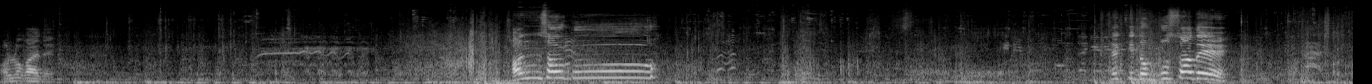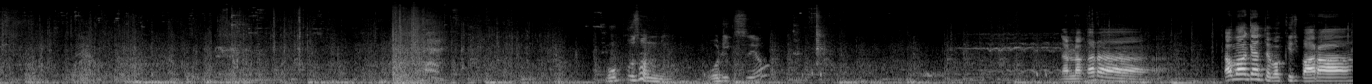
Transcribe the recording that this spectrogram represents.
어디로 가야 돼? 전서구! 새끼 너 못 쏴대! 못 부쉈누? 오릭스요? 날라가라 까마귀한테 먹히지 마라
